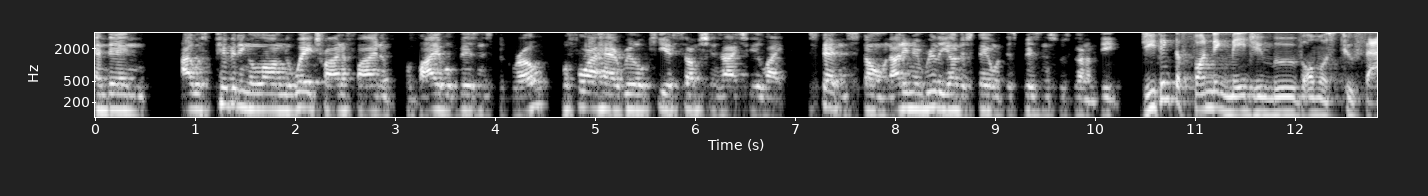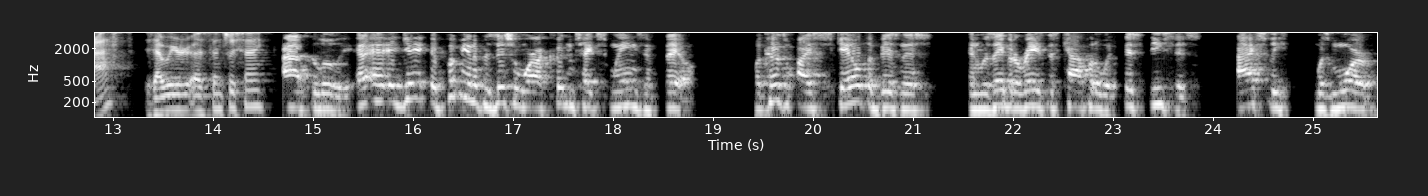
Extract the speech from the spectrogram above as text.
And then I was pivoting along the way, trying to find a, a viable business to grow before I had real key assumptions actually like set in stone. I didn't really understand what this business was going to be. Do you think the funding made you move almost too fast? Is that what you're essentially saying? Absolutely. And it, it put me in a position where I couldn't take swings and fail. Because I scaled the business and was able to raise this capital with this thesis, I actually was more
